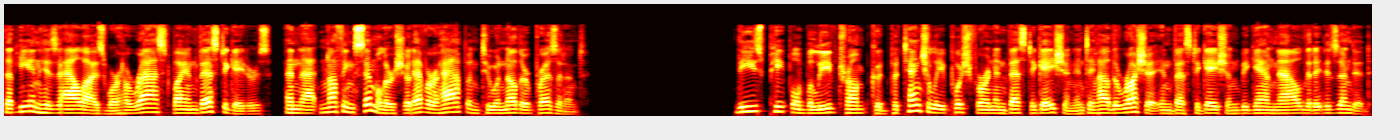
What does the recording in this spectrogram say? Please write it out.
that he and his allies were harassed by investigators and that nothing similar should ever happen to another president. These people believe Trump could potentially push for an investigation into how the Russia investigation began now that it is ended.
